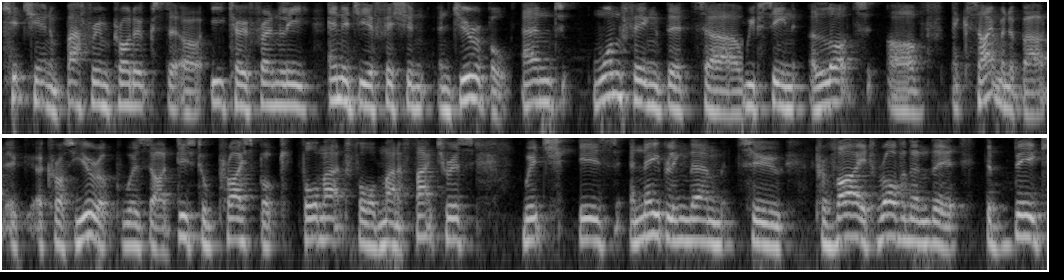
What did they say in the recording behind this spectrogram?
kitchen and bathroom products that are eco friendly, energy efficient, and durable. And one thing that uh, we've seen a lot of excitement about across Europe was our digital price book format for manufacturers, which is enabling them to provide rather than the the big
